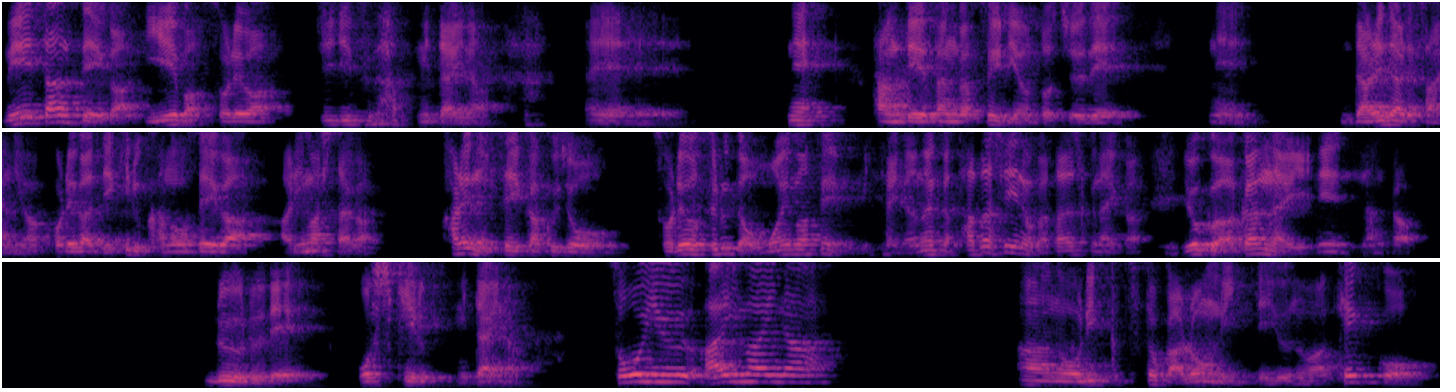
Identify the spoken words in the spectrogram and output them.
名探偵が言えばそれは事実だ、みたいな、えー、ね、探偵さんが推理の途中で、ね、誰々さんにはこれができる可能性がありましたが、彼の性格上、それをするとは思えません、みたいな、なんか正しいのか正しくないか、よくわかんないね、なんか、ルールで押し切る、みたいな。そういう曖昧な、あの、理屈とか論理っていうのは結構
